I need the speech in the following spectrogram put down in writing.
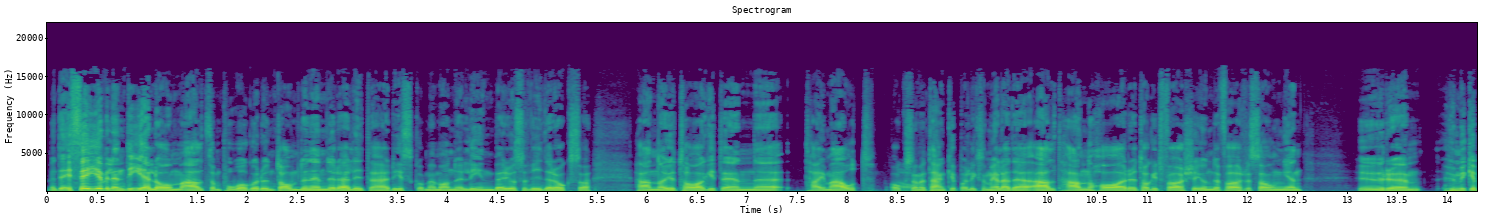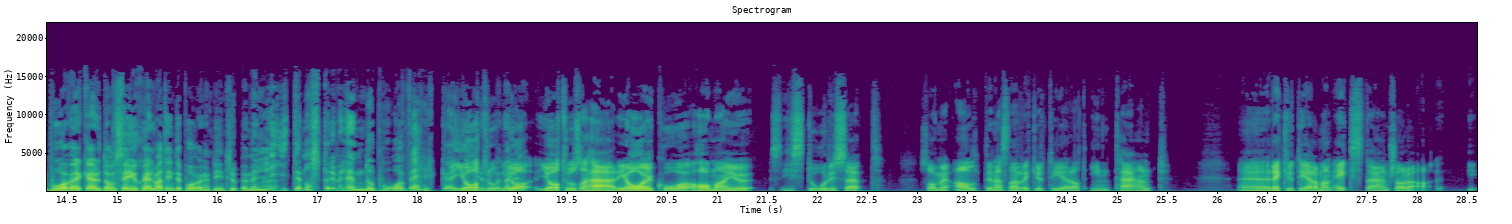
men det säger väl en del om allt som pågår runt om. Du nämnde det lite här, disco med Manuel Lindberg och så vidare också. Han har ju tagit en uh, timeout också ja. med tanke på liksom hela det, allt han har tagit för sig under försäsongen. Hur, um, hur mycket påverkar De säger ju själva att det inte påverkar din truppen, men lite måste det väl ändå påverka? Jag, tror, jag, jag tror så här. i AIK har man ju historiskt sett så har man alltid nästan rekryterat internt. Eh, rekryterar man externt så har det i,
